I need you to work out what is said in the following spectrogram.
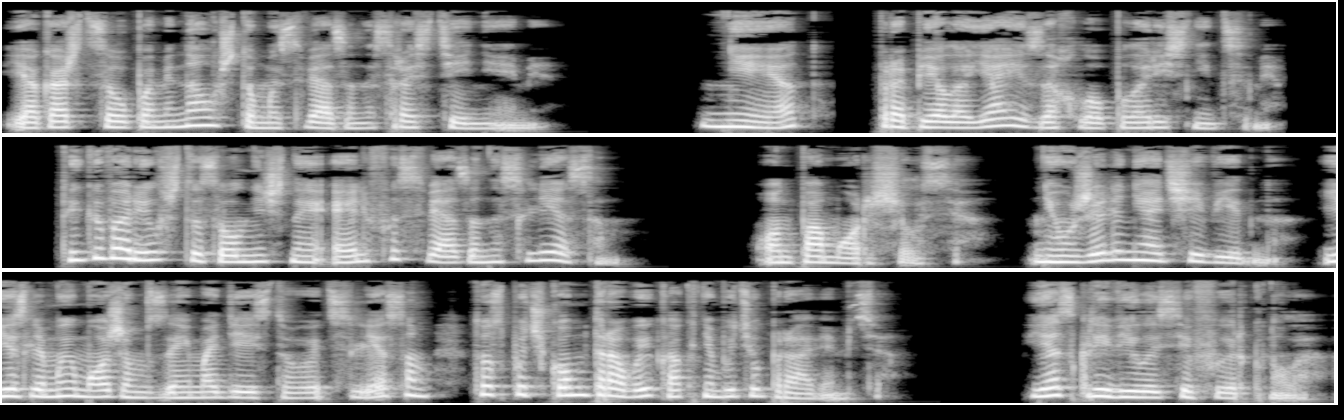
Я, кажется, упоминал, что мы связаны с растениями. «Нет», – пропела я и захлопала ресницами. «Ты говорил, что солнечные эльфы связаны с лесом». Он поморщился. «Неужели не очевидно? Если мы можем взаимодействовать с лесом, то с пучком травы как-нибудь управимся». Я скривилась и фыркнула.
